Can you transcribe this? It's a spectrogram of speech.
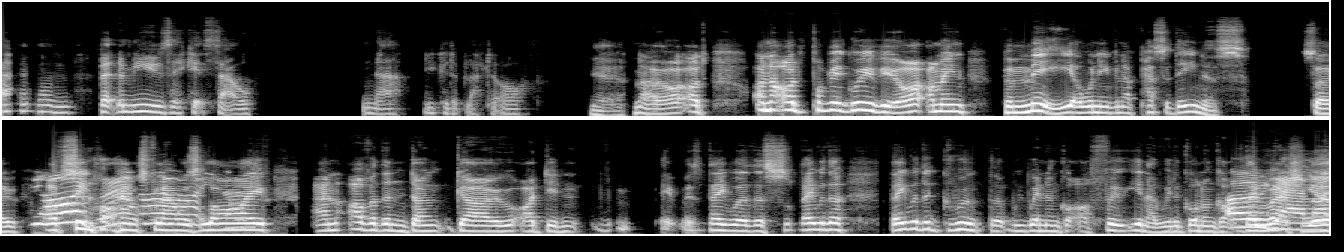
Um, but the music itself, nah, you could have left it off. Yeah, no, I- I'd and I'd probably agree with you. I, I mean, for me, I wouldn't even have Pasadena's. So Yeah, I've seen Hot. House Flowers live, and other than Don't Go, I didn't. It was they were the they were the they were the group that we went and got our food. You know, we'd have gone and got. they Oh, were yeah, actually like the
